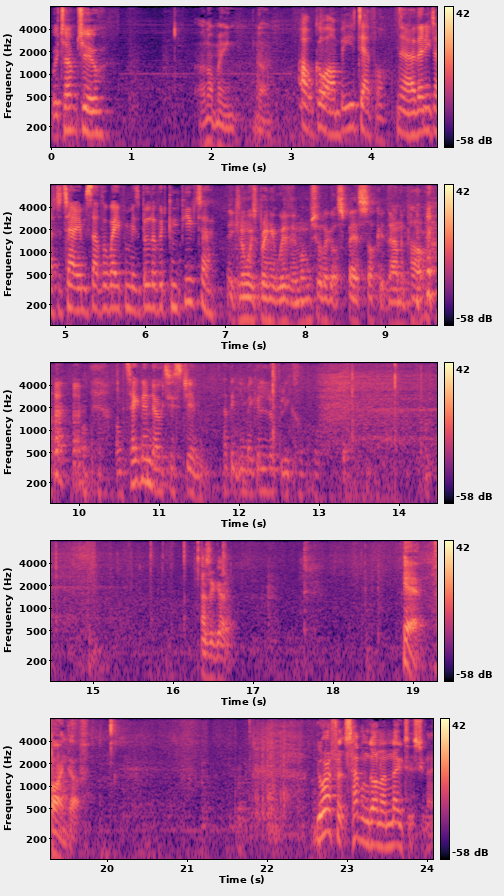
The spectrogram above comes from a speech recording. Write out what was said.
we tempt you. Uh, not mean, no. Oh, go on, be a devil. No, then he'd have to tear himself away from his beloved computer. He can always bring it with him. I'm sure they've got a spare socket down the pub. I'll take no notice, Jim. I think you make a lovely couple. How's it going? Yeah, fine, Gov. Your efforts haven't gone unnoticed, you know.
